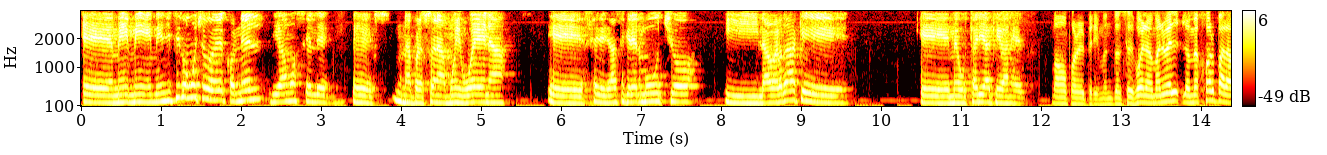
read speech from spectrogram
eh, me, me- me identifico mucho con él, con él, digamos, él es, es una persona muy buena, eh, se hace querer mucho, y la verdad que, que me gustaría que gane él. Vamos por el primo. Entonces, bueno, Emanuel, lo mejor para vos.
